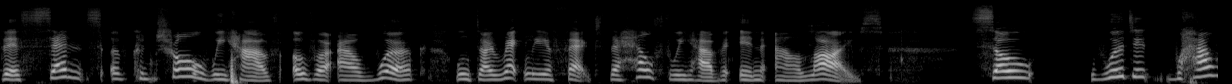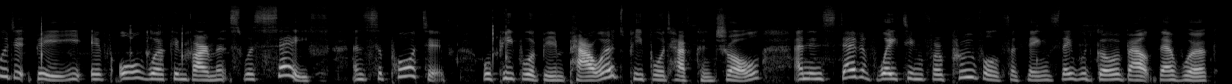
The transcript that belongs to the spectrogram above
the sense of control we have over our work will directly affect the health we have in our lives. So, would it how would it be if all work environments were safe and supportive well people would be empowered people would have control and instead of waiting for approval for things they would go about their work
